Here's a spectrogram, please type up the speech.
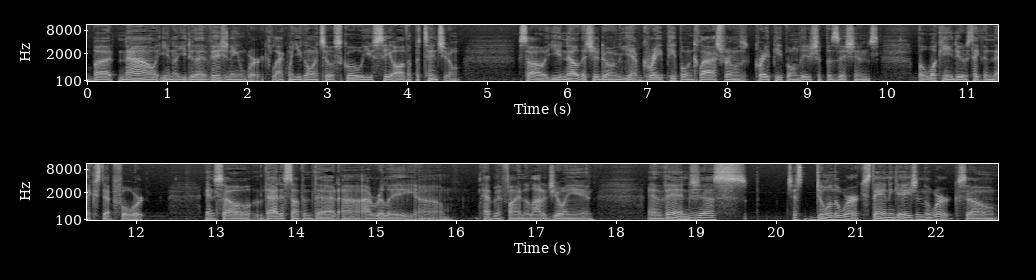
But now, you know, you do that visioning work. Like when you go into a school, you see all the potential. So you know that you're doing, you have great people in classrooms, great people in leadership positions, but what can you do to take the next step forward? And so that is something that uh, I really um, have been finding a lot of joy in. And then just just doing the work, staying engaged in the work. So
